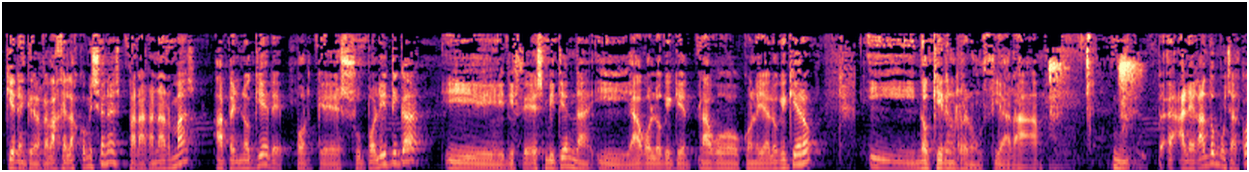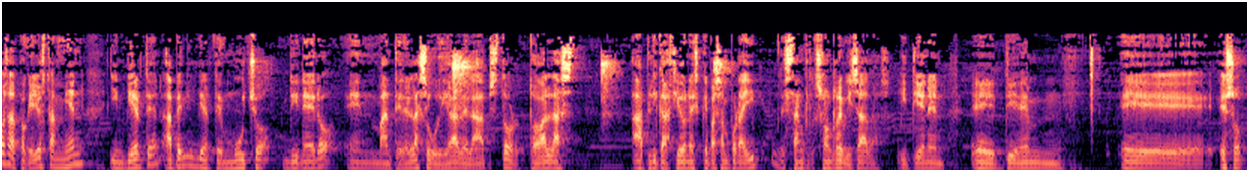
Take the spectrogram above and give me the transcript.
quieren que rebajen las comisiones para ganar más. Apple no quiere porque es su política y dice es mi tienda y hago lo que hago con ella lo que quiero y no quieren renunciar a alegando muchas cosas porque ellos también invierten Apple invierte mucho dinero en mantener la seguridad de la App Store todas las aplicaciones que pasan por ahí están son revisadas y tienen eh, tienen eh, eso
